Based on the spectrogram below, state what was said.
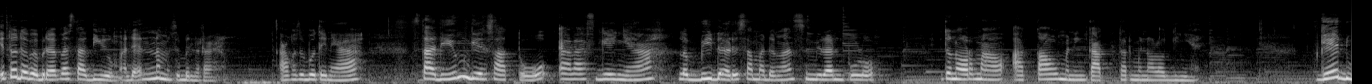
itu ada beberapa stadium ada enam sebenarnya aku sebutin ya stadium G1 LFG-nya lebih dari sama dengan 90 itu normal atau meningkat terminologinya G2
